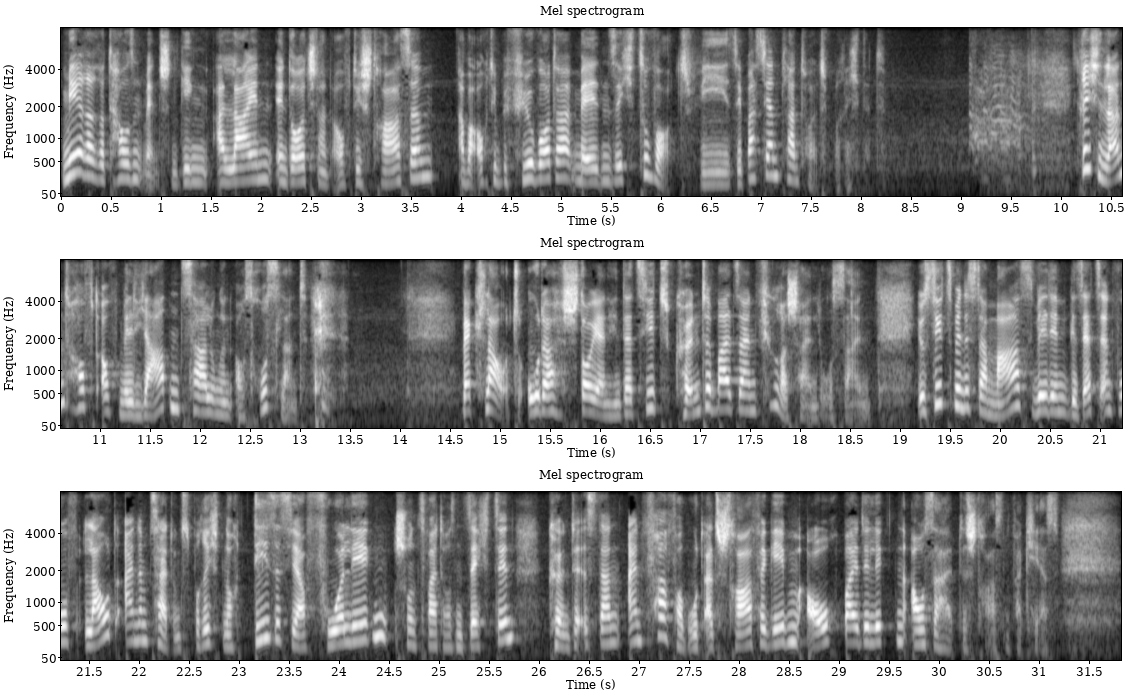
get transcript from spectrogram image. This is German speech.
Mehrere tausend Menschen gingen allein in Deutschland auf die Straße. Aber auch die Befürworter melden sich zu Wort, wie Sebastian Planthold berichtet. Griechenland hofft auf Milliardenzahlungen aus Russland. Wer klaut oder Steuern hinterzieht, könnte bald seinen Führerschein los sein. Justizminister Maas will den Gesetzentwurf laut einem Zeitungsbericht noch dieses Jahr vorlegen. Schon 2016 könnte es dann ein Fahrverbot als Strafe geben, auch bei Delikten außerhalb des Straßenverkehrs.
